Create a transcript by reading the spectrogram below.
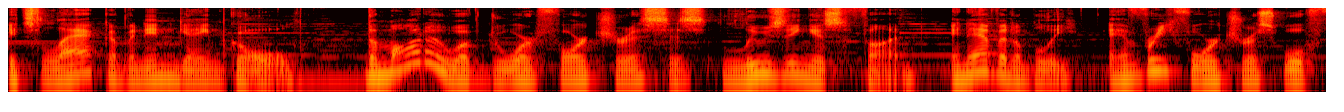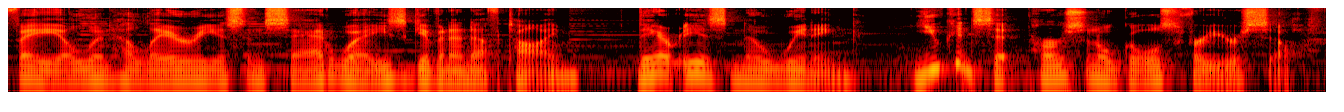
its lack of an in game goal. The motto of Dwarf Fortress is losing is fun. Inevitably, every fortress will fail in hilarious and sad ways given enough time. There is no winning. You can set personal goals for yourself,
